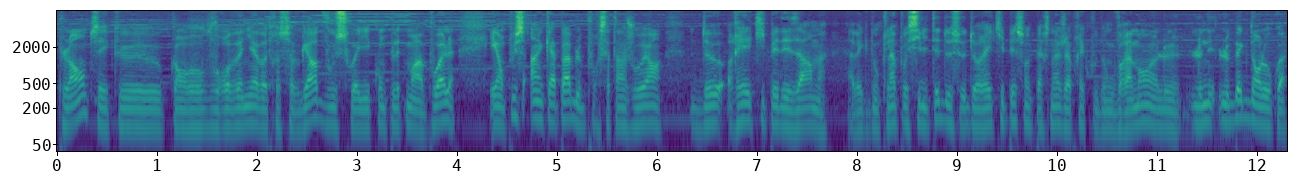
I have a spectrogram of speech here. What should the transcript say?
plante et que quand vous reveniez à votre sauvegarde, vous soyez complètement à poil et en plus incapable pour certains joueurs de rééquiper des armes avec donc l'impossibilité de, rééquiper son personnage après coup. Donc vraiment le, le, bec dans l'eau quoi.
